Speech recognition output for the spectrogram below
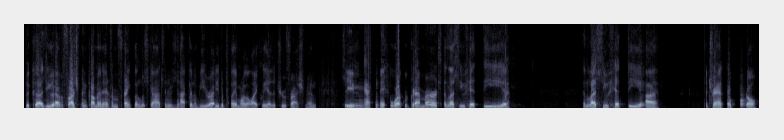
because you have a freshman coming in from Franklin, Wisconsin, who's not going to be ready to play more than likely as a true freshman. So to have to make it work with Graham Mertz unless you hit the unless you hit the uh, the transfer portal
